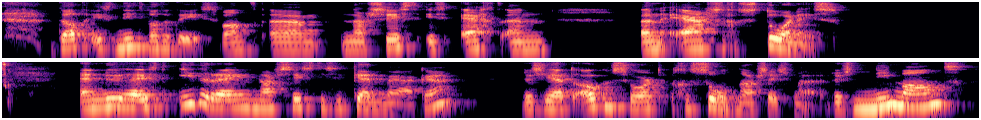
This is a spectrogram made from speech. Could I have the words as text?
dat is niet wat het is. Want um, narcist is echt een, een ernstige stoornis. En nu heeft iedereen narcistische kenmerken. Dus je hebt ook een soort gezond narcisme. Dus niemand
